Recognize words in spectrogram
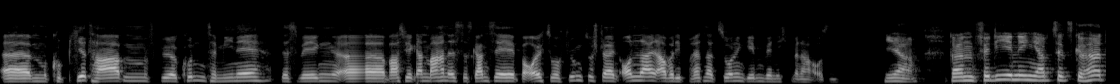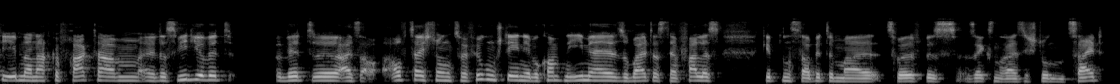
ähm, kopiert haben für Kundentermine. Deswegen, äh, was wir gerne machen, ist das Ganze bei euch zur Verfügung zu stellen online, aber die Präsentationen geben wir nicht mehr nach außen. Ja, dann für diejenigen, ihr habt es jetzt gehört, die eben danach gefragt haben, äh, das Video wird, wird äh, als Aufzeichnung zur Verfügung stehen. Ihr bekommt eine E-Mail, sobald das der Fall ist. Gebt uns da bitte mal 12 bis 36 Stunden Zeit.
